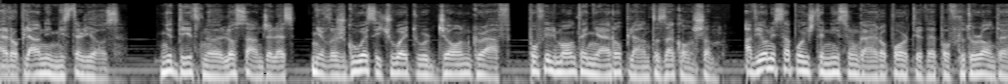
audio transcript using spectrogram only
Aeroplani misterioz. Një ditë në Los Angeles, një vëzhgues i quajtur John Graff po filmonte një aeroplan të zakonshëm. Avioni sapo ishte nisur nga aeroporti dhe po fluturonte,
